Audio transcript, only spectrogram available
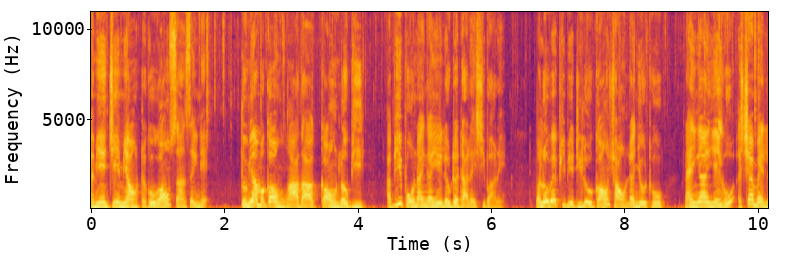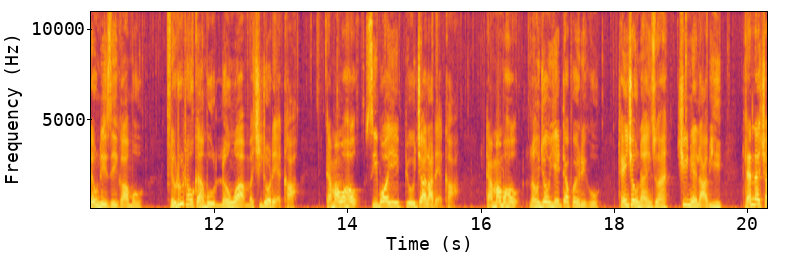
အမြင်ကျင်းမြောင်းတကူကောင်းစံစိမ့်နဲ့သူများမကောင်းငါသာကောင်းလုပ်ပြီးအပြစ်ဖို့နိုင်ငံရေးလုပ်တတ်တာလည်းရှိပါတယ်ဘလို့ပဲဖြစ်ဖြစ်ဒီလိုခေါင်းဆောင်လက်ညှိုးထိုးနိုင်ငံရေးကိုအရှက်မဲ့လုပ်နေစေကမူလူထုထောက်ခံမှုလုံးဝမရှိတော့တဲ့အခါ ဒါမှမဟုတ်စီးပွားရေးပြိုကျလာတဲ့အခါဒါမှမဟုတ်လုံခြုံရေးတပ်ဖွဲ့တွေကိုထိန်းချုပ်နိုင်စွမ်းရှိနေလာပြီးလက်နက်ချ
